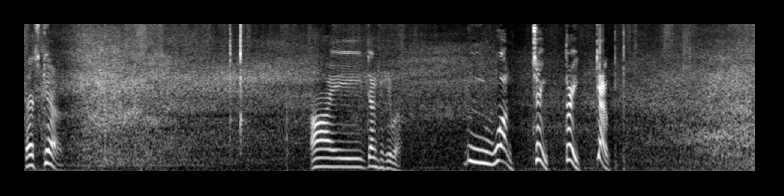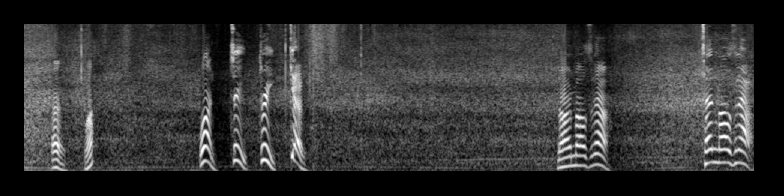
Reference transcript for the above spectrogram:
Let's go. I don't think he will. One, two, three, go! Oh, what? One, two, three, go! Nine miles an hour. Ten miles an hour.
